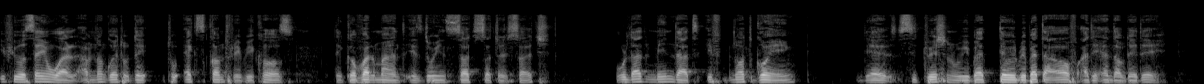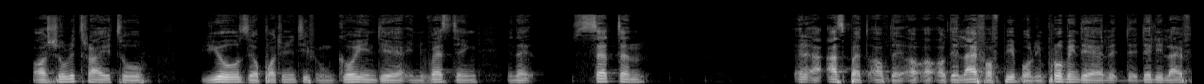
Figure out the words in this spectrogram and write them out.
If you are saying, "Well, I'm not going to to X country because the government is doing such, such, and such," would that mean that if not going, their situation will be better, they will be better off at the end of the day? Or should we try to use the opportunity from going there, investing in a certain uh, aspect of the of the life of people, improving their, their daily life,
